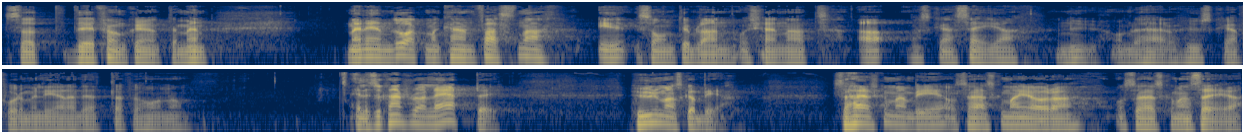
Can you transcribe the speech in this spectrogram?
Så att det funkar ju inte. Men, men ändå att man kan fastna i sånt ibland och känna att ah, vad ska jag säga nu om det här och hur ska jag formulera detta för honom? Eller så kanske du har lärt dig hur man ska be. Så här ska man be och så här ska man göra och så här ska man säga.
